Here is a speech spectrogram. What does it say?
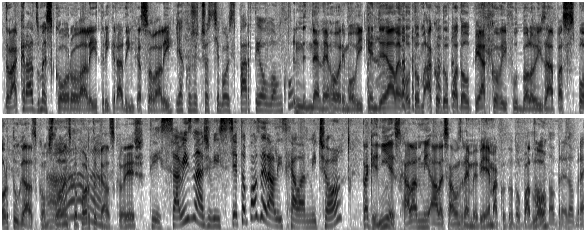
Dvakrát sme skórovali, trikrát inkasovali. Akože čo ste boli s partiou vonku? Ne, nehovorím o víkende, ale o tom, ako dopadol piatkový futbalový zápas s Portugalskom. Slovensko-Portugalsko, vieš. Ty sa vyznáš, vy ste to pozerali s chalanmi, čo? Tak nie s chalanmi, ale samozrejme viem, ako to dopadlo. Dobre, dobre.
